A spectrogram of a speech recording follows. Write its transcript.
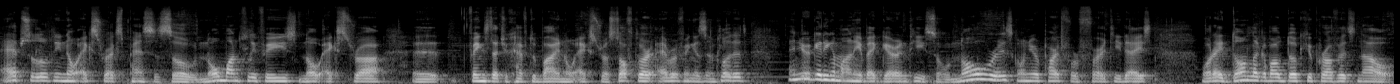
Absolutely no extra expenses, so no monthly fees, no extra uh, things that you have to buy, no extra software, everything is included and you're getting a money back guarantee. So no risk on your part for 30 days. What I don't like about DocuProfits now,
